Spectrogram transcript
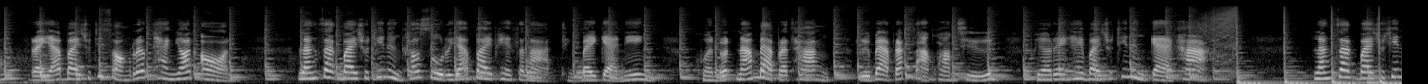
2 ระยะใบชุดที่ 2 เริ่มแทงยอดอ่อน หลังจากใบชุดที่ 1 เข้าสู่ระยะใบเพสลาดถึงใบแก่นิ่ง ควรรดน้ำแบบประทัง หรือแบบรักษาความชื้น เพื่อเร่งให้ใบชุดที่ 1 แก่ค่ะ หลังจากใบชุดที่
